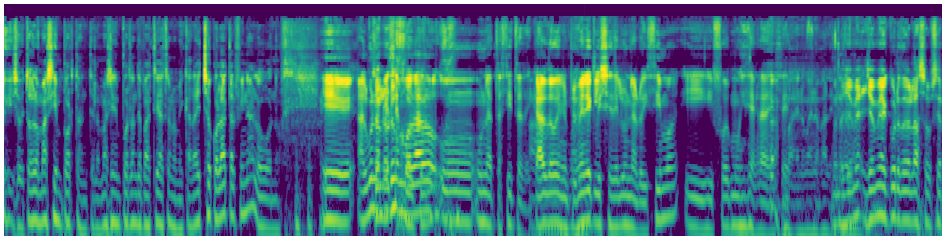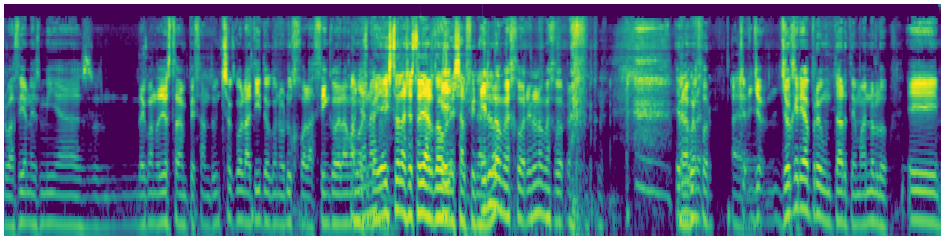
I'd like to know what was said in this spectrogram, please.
Y sobre todo lo más importante, lo más importante para la actividad astronómica. ¿Dais chocolate al final o no? Eh, algunas veces hemos dado un- una tacita de Ah, caldo. en el primer bueno. eclipse de luna lo hicimos y fue muy de agradecer. Bueno, bueno, vale. Bueno, yo me, yo me acuerdo de las observaciones mías de cuando yo estaba empezando. Un chocolatito con orujo a las 5 de la Vamos, mañana. veíais todas las estrellas dobles Eh, al final, Es ¿no? lo mejor, es lo mejor. es lo bueno, mejor. Yo, yo quería preguntarte, Manolo, eh,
